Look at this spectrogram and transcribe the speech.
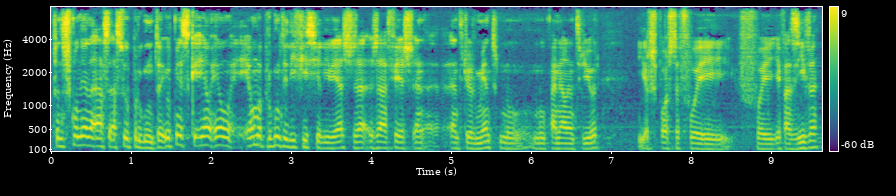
portanto, respondendo à, à, sua pergunta, eu penso que é, é, é uma pergunta difícil, aliás, já, já a fez anteriormente, no, no painel anterior, e a resposta foi, foi evasiva,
